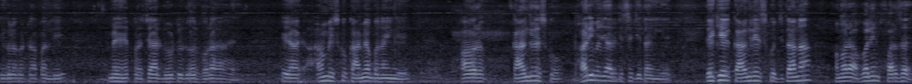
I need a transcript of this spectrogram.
हिगलागढ़पल्ली में प्रचार डोर टू डोर हो रहा है या हम इसको कामयाब बनाएँगे और कांग्रेस को भारी मेजॉरिटी से जिताएँगे। देखिए, कांग्रेस को जिताना हमारा अव्वलीन फ़र्ज़ है।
